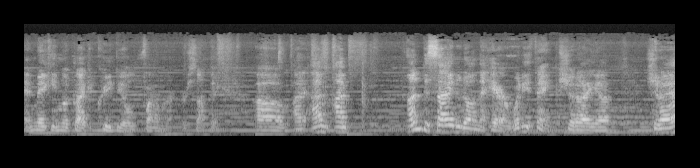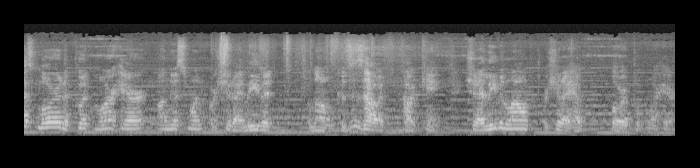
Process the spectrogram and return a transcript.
and make him look like a creepy old farmer or something. Um, I, I'm, I'm undecided on the hair. What do you think? Should I uh, should I ask Laura to put more hair on this one, or should I leave it alone? Because this is how it how it came. Should I leave it alone, or should I have Laura put more hair?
